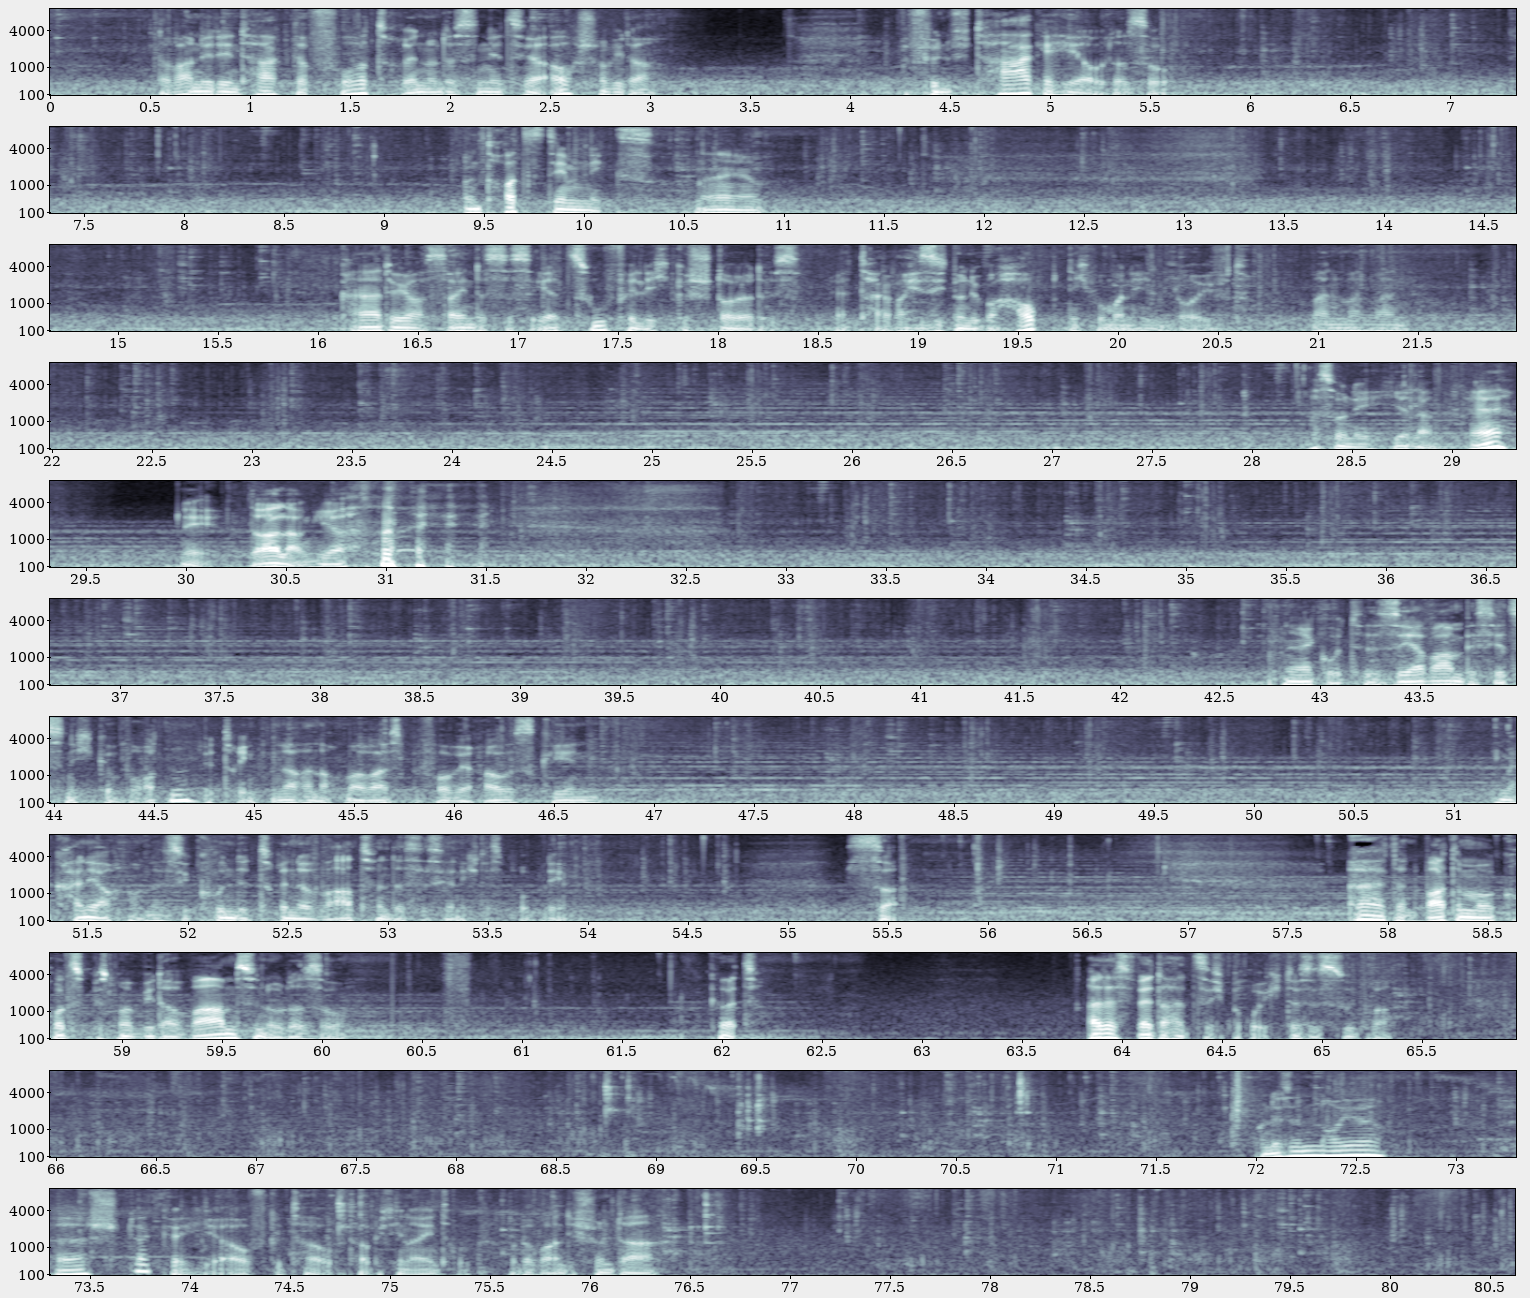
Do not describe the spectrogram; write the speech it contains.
Da waren wir den Tag davor drin und das sind jetzt ja auch schon wieder fünf Tage her oder so. Und trotzdem nichts. Naja. Kann natürlich auch sein, dass das eher zufällig gesteuert ist. Ja, teilweise sieht man überhaupt nicht, wo man hinläuft. Mann, Mann, Mann. Achso, nee, hier lang. Hä? Nee, da lang, ja. Sehr warm bis jetzt nicht geworden. Wir trinken nachher nochmal was, bevor wir rausgehen. kann ja auch noch eine Sekunde drinne warten, das ist ja nicht das Problem. So. Äh, dann warten wir mal kurz, bis wir wieder warm sind oder so. Gut. Ah, das Wetter hat sich beruhigt, das ist super. Und es sind neue äh, Stöcke hier aufgetaucht, habe ich den Eindruck. Oder waren die schon da?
